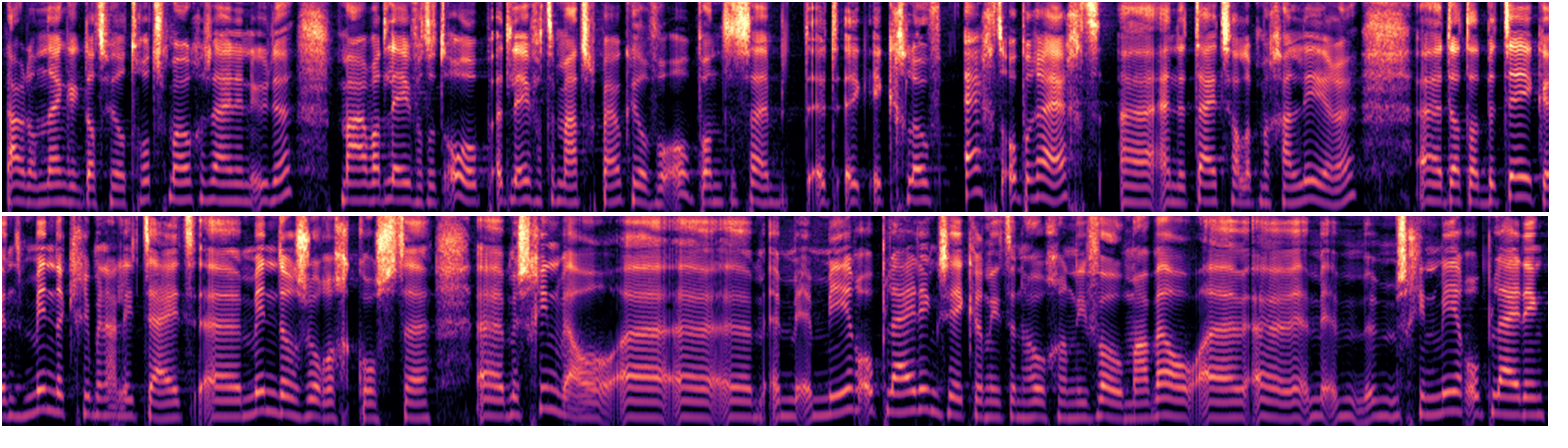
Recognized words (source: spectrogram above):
nou dan denk ik dat we heel trots mogen zijn in Uden. Maar wat levert het op? Het levert de maatschappij ook heel veel op. Want het het, ik, ik geloof echt oprecht, en de tijd zal het me gaan leren, dat dat betekent minder criminaliteit, minder zorgkosten. Uh, misschien wel uh, uh, meer opleiding, zeker niet een hoger niveau, maar wel misschien meer opleiding,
